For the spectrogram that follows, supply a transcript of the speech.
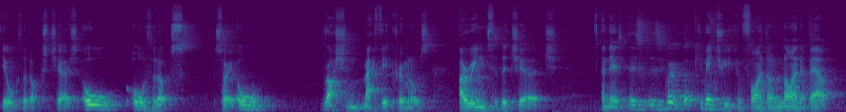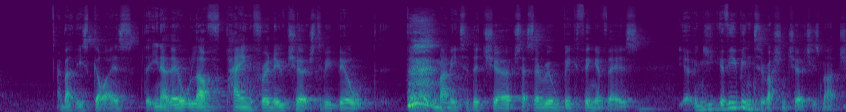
the Orthodox Church. All Orthodox, sorry, all Russian mafia criminals are into the church. And there's, there's, there's a great documentary you can find online about about these guys. That you know they all love paying for a new church to be built, donating money to the church. That's a real big thing of theirs. Yeah, have you been to Russian churches much?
